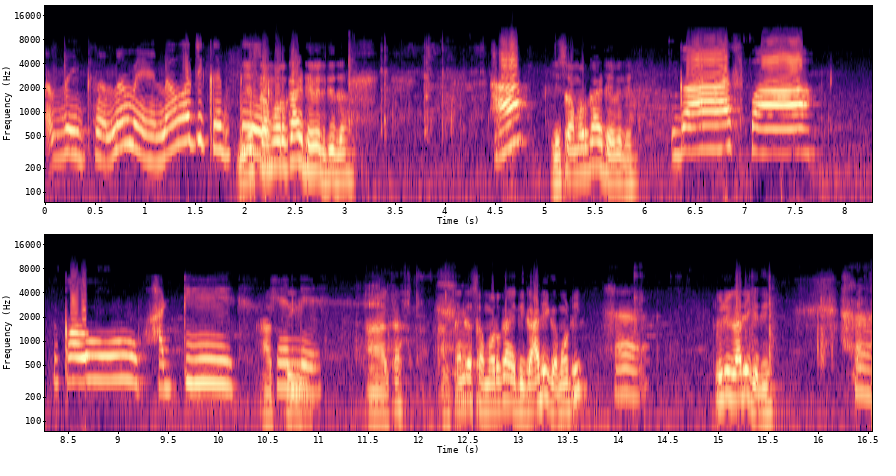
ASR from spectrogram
मैं ना करती हूँ समोर काय ठेवेल तिथं? हाँ? हे समोर काय ठेवेल? घास पा गहू. हेले हा का? आणि त्यांच्यासमोर काय ती गाडी का मोठी? हाँ. तुझी गाडी किती? हाँ.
